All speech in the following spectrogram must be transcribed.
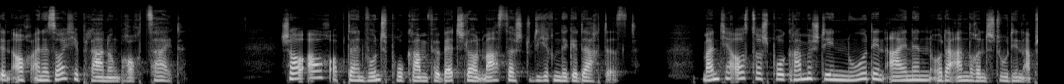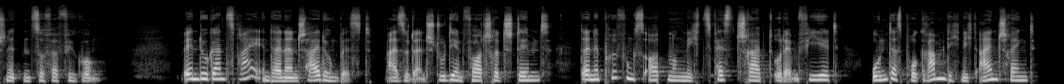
Denn auch eine solche Planung braucht Zeit. Schau auch, ob dein Wunschprogramm für Bachelor- und Masterstudierende gedacht ist. Manche Austauschprogramme stehen nur den einen oder anderen Studienabschnitten zur Verfügung. Wenn du ganz frei in deiner Entscheidung bist, also dein Studienfortschritt stimmt, deine Prüfungsordnung nichts festschreibt oder empfiehlt und das Programm dich nicht einschränkt,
